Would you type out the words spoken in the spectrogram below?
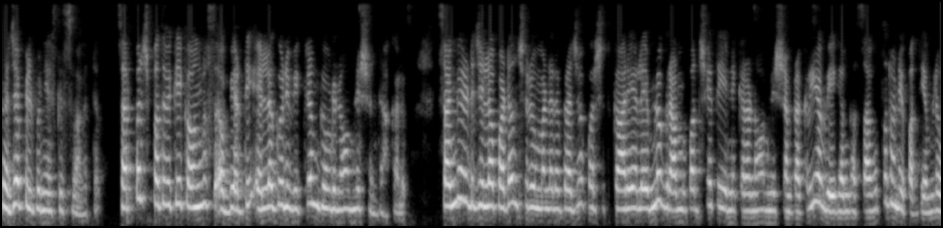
ప్రజా పిలుపు న్యూస్కి స్వాగతం. సర్పంచ్ పదవికి కాంగ్రెస్ అభ్యర్థి ఎల్లగోని విక్రమ్ గౌడ్ నామినేషన్ దాఖలు. సంగారెడ్డి జిల్లా పటాన్చెరు మండల ప్రజా పరిషత్ కార్యాలయంలో గ్రామ పంచాయతీ ఎన్నికల నామినేషన్ ప్రక్రియ వేగంగా సాగుతున్న నేపథ్యంలో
